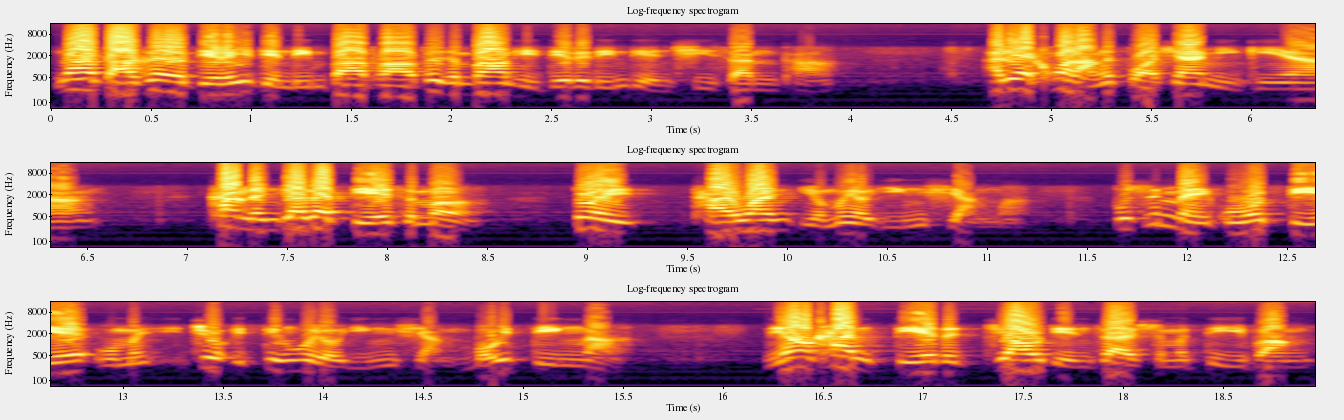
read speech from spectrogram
纳达克跌了一点零八趴，费城半导体跌了零点七三趴。啊，你还看人在博啥物件啊？看人家在跌什么？对。台湾有没有影响嘛？不是美国跌，我们就一定会有影响，不一定啦。你要看跌的焦点在什么地方，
